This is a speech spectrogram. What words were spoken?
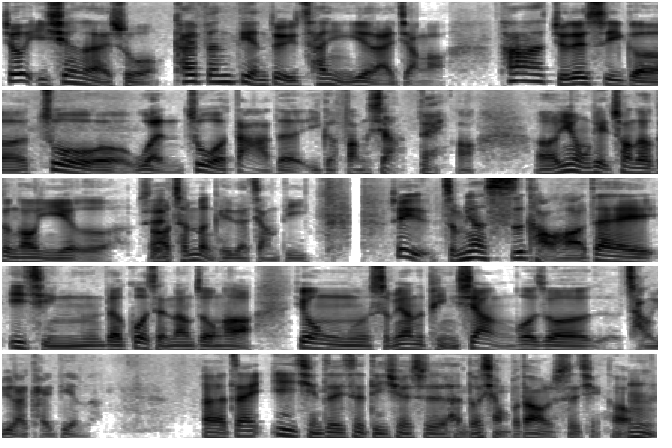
就以现在来说，开分店对于餐饮业来讲啊，它绝对是一个做稳做大的一个方向。对啊，呃，因为我们可以创造更高营业额，然后成本可以再降低。所以怎么样思考哈，在疫情的过程当中哈，用什么样的品相或者说场域来开店呢？呃，在疫情这一次的确是很多想不到的事情哦。嗯，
